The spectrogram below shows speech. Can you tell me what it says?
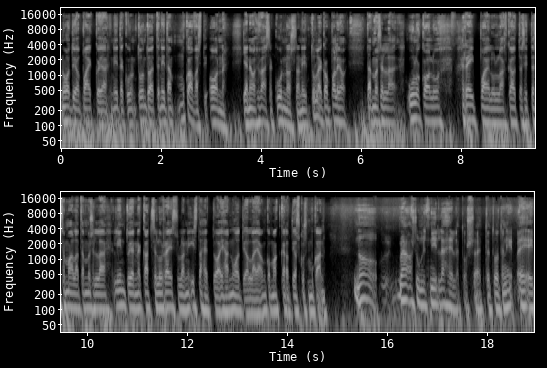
nuotiopaikkoja, niitä kun tuntuu, että niitä mukavasti on ja ne on hyvässä kunnossa, niin tuleeko paljon tämmöisellä ulkoilureippailulla kautta sitten samalla tämmöisellä lintujen katselureissulla niin istahettua ihan nuotiolla ja onko makkarat joskus mukana? No, mä asun nyt niin lähellä tuossa, että tuota, niin ei, ei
